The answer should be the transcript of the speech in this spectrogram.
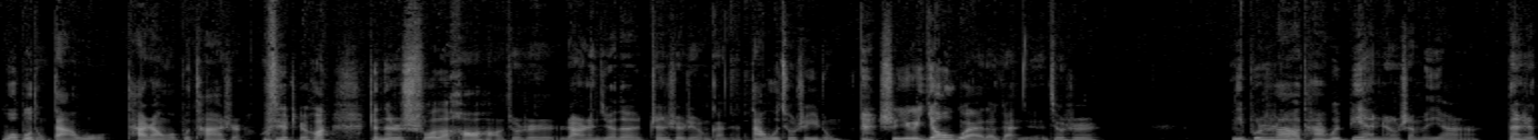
我不懂大雾，他让我不踏实。我觉得这话真的是说的好好，就是让人觉得真是这种感觉。大雾就是一种，是一个妖怪的感觉，就是你不知道他会变成什么样。但是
